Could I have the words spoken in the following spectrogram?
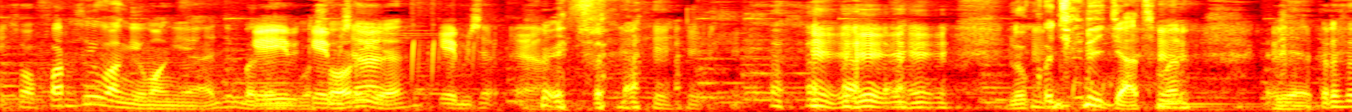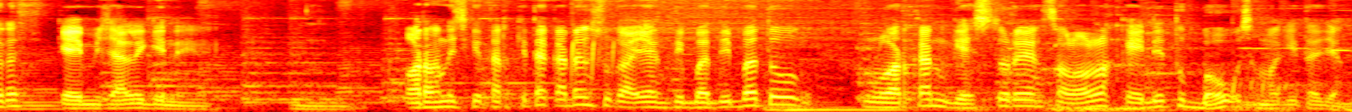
nih so far sih wangi-wangi aja badan kayak gue. kayak Sorry misal ya. kayak misal ya. Lu kok jadi judgement? Iya, terus terus. kayak misalnya gini nih. Hmm. orang di sekitar kita kadang suka yang tiba-tiba tuh mengeluarkan gestur yang seolah-olah kayak dia tuh bau sama kita jang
